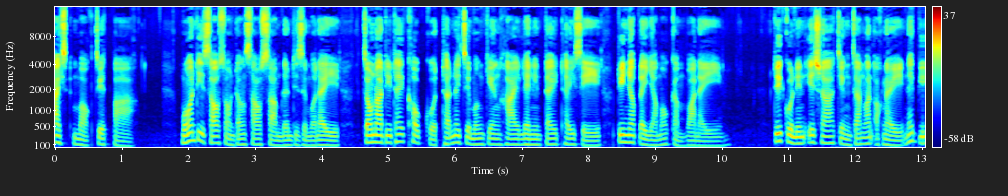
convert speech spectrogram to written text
ไอซ์หมอกเจ็ดปากเมื่อวันที่22ดัง23เดือนธันวาคมในเจ้านาดีไทยเข้ากดทันในเจเมืองเกียงไฮเลนินไตไทยสีตินยอบและยามอกับวาใน ที่กุลินเอชาจึงจานวันออกในในปี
